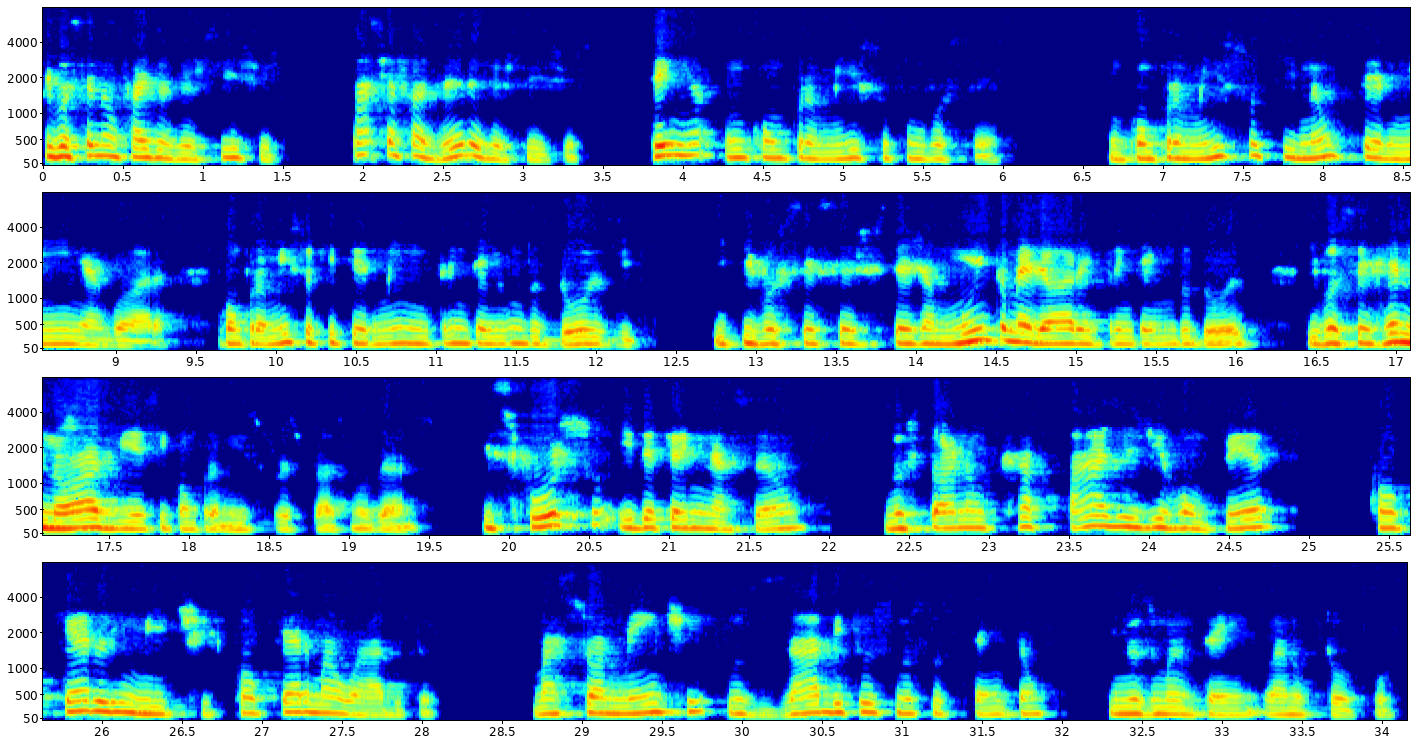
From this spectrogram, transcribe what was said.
Se você não faz exercícios, passe a fazer exercícios. Tenha um compromisso com você. Um compromisso que não termine agora. Um compromisso que termine em 31 do 12 e que você seja, esteja muito melhor em 31 do 12 e você renove esse compromisso para os próximos anos. Esforço e determinação nos tornam capazes de romper qualquer limite, qualquer mau hábito, mas somente os hábitos nos sustentam e nos mantêm lá no topo.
